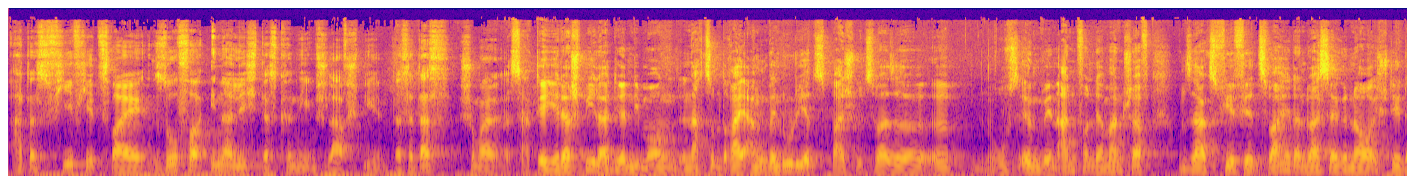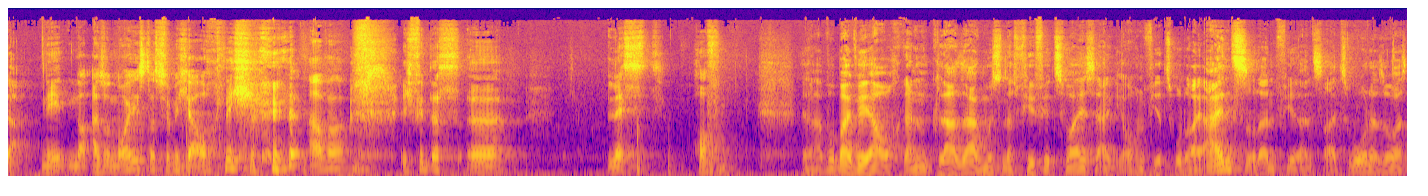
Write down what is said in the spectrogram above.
hat das 4-4-2 so verinnerlicht, das können die im Schlaf spielen. Dass er das schon mal. Das sagt ja jeder Spieler, die, die morgen nachts um drei an, wenn du jetzt beispielsweise äh, rufst irgendwen an von der Mannschaft und sagst 4-4-2, dann du ja genau, ich stehe da. Nee, also neu ist das für mich ja auch nicht. Aber ich finde, das äh, lässt hoffen. Ja, wobei wir ja auch dann klar sagen müssen, das 4-4-2 ist ja eigentlich auch ein 4-2-3-1 oder ein 4-1-3-2 oder sowas.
